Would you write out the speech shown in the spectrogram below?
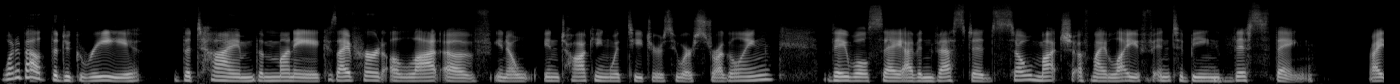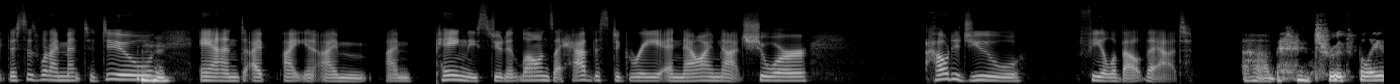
What about the degree the time, the money, because I've heard a lot of, you know, in talking with teachers who are struggling, they will say, I've invested so much of my life into being this thing, right? This is what I'm meant to do. Mm-hmm. And I, I, you know, I'm, I'm paying these student loans. I have this degree and now I'm not sure. How did you feel about that? Um, truthfully,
